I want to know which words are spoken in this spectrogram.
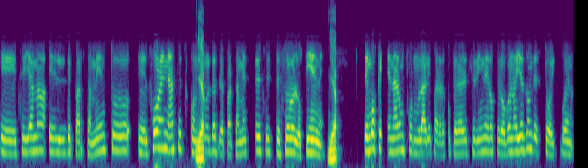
eh, se llama el departamento el Foreign Assets Control del Departamento de Tesoro lo tiene. Tengo que llenar un formulario para recuperar ese dinero, pero bueno, ahí es donde estoy. Bueno,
